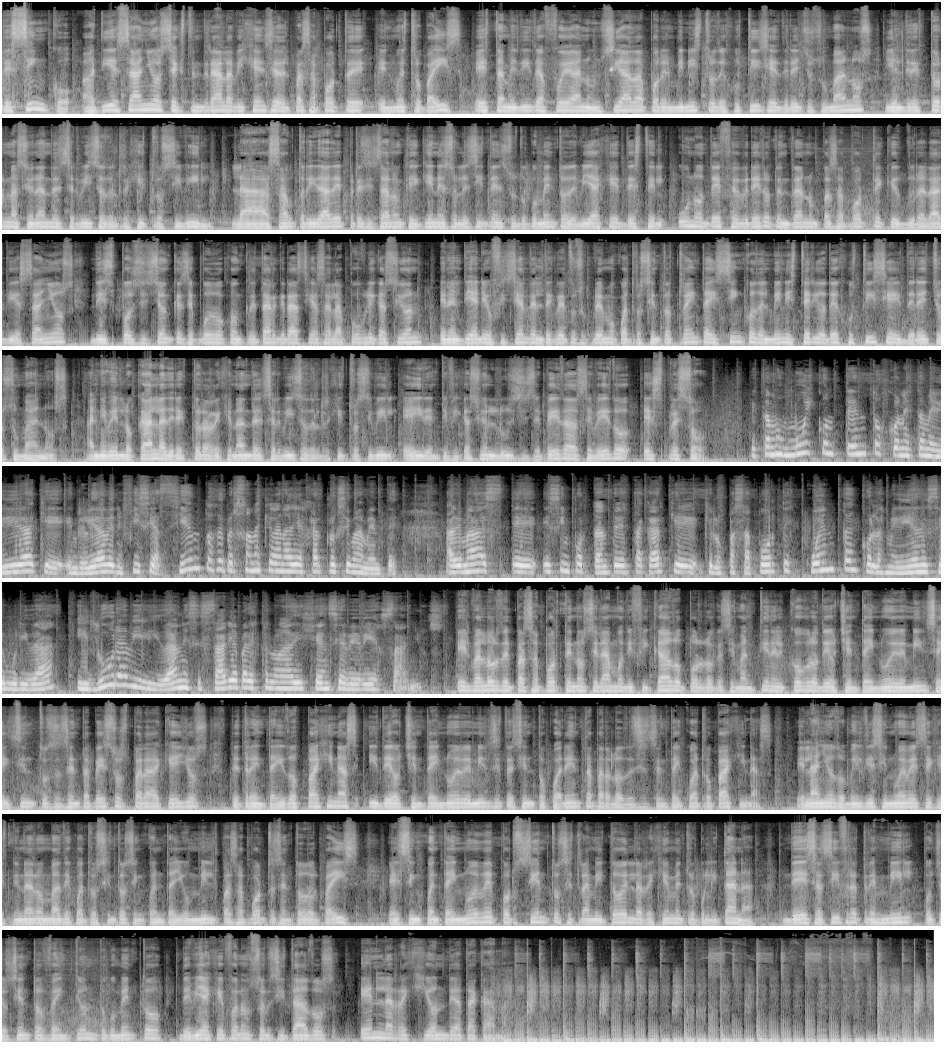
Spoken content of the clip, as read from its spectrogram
De 5 a 10 años se extenderá la vigencia del pasaporte en nuestro país. Esta medida fue anunciada por el ministro de Justicia y Derechos Humanos y el director nacional del Servicio del Registro Civil. Las autoridades precisaron que quienes soliciten su documento de viaje desde el 1 de febrero tendrán un pasaporte que durará 10 años, disposición que se pudo concretar gracias a la publicación en el Diario Oficial del Decreto Supremo 435 del Ministerio de Justicia y Derechos Humanos. A nivel local, la directora regional del Servicio del Registro Civil e Identificación, Lucy Cepeda Acevedo, expresó. Estamos muy contentos con esta medida que en realidad beneficia a cientos de personas que van a viajar próximamente. Además, eh, es importante destacar que, los pasaportes cuentan con las medidas de seguridad y durabilidad necesaria para esta nueva vigencia de 10 años. El valor del pasaporte no será modificado, por lo que se mantiene el cobro de 89.660 pesos para aquellos de 32 páginas y de 89.740 para los de 64 páginas. El año 2019 se gestionaron más de 451.000 pasaportes en todo el país. El 59% se tramitó en la región metropolitana. De esa cifra, 3.821 documentos de viaje fueron solicitados en la región de Atacama.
